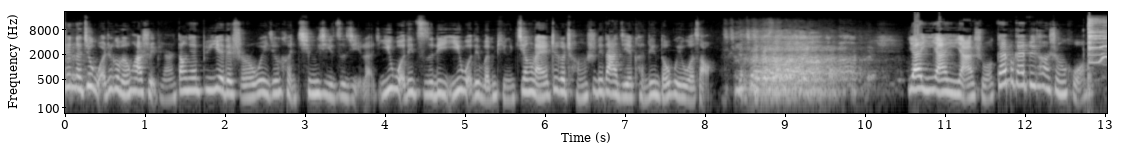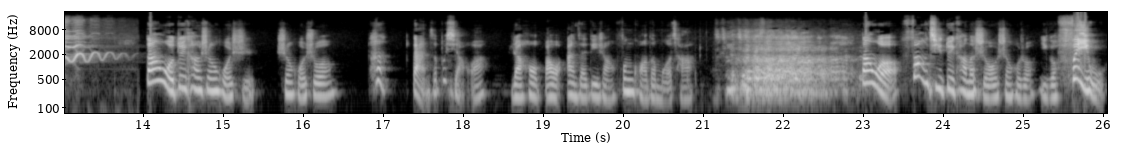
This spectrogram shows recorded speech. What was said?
真的，就我这个文化水平，当年毕业的时候我已经很清晰自己了。以我的资历，以我的文凭，将来这个城市的大街肯定都归我扫。呀咿呀咿呀说，该不该对抗生活？当我对抗生活时，生活说：“哼，胆子不小啊！”然后把我按在地上疯狂的摩擦。当我放弃对抗的时候，生活说：“一个废物。”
